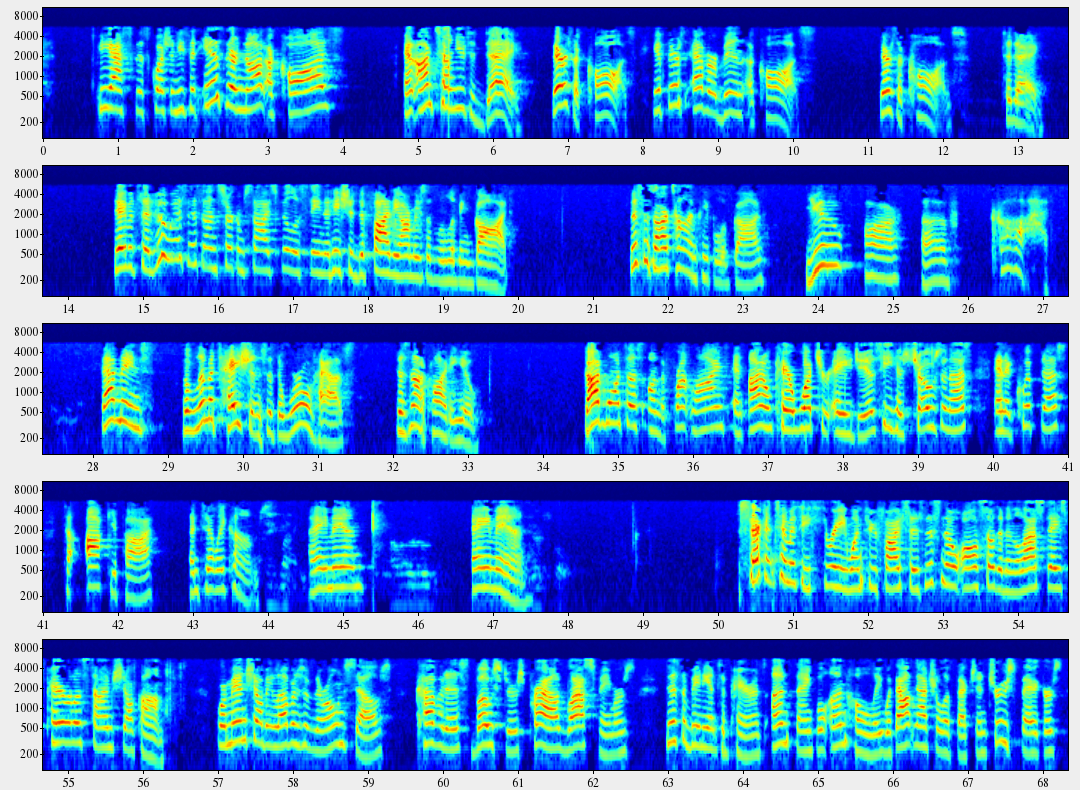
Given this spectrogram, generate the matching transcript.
he asked this question. He said, is there not a cause? And I'm telling you today, there's a cause. If there's ever been a cause, there's a cause today. David said, who is this uncircumcised Philistine that he should defy the armies of the living God? This is our time, people of God. You are of God. That means the limitations that the world has does not apply to you. God wants us on the front lines and I don't care what your age is. He has chosen us and equipped us to occupy until He comes. Amen. Amen. 2 Timothy 3, 1 through 5 says, This know also that in the last days perilous times shall come. For men shall be lovers of their own selves, covetous, boasters, proud, blasphemers, disobedient to parents, unthankful, unholy, without natural affection, truce breakers,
